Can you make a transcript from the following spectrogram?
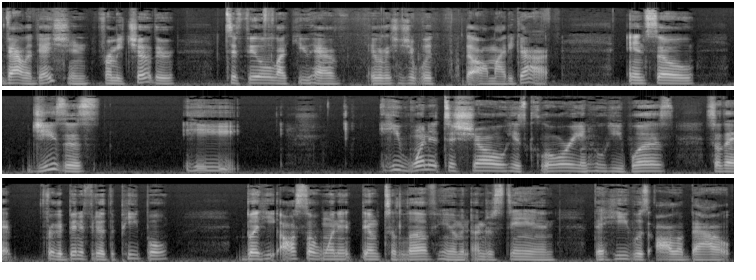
validation from each other to feel like you have a relationship with the Almighty God. And so Jesus, he he wanted to show his glory and who he was so that for the benefit of the people, but he also wanted them to love him and understand that he was all about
